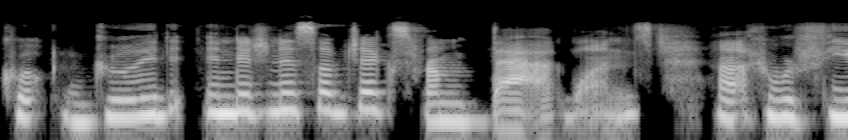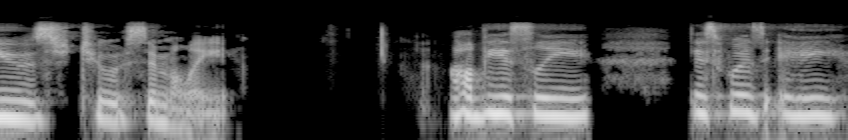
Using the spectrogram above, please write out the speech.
quote good indigenous subjects from bad ones uh, who refused to assimilate. Obviously, this was a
